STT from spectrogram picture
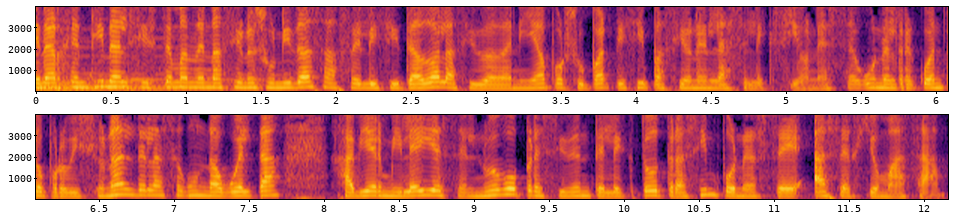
en Argentina el sistema de Naciones Unidas ha felicitado a la ciudadanía por su participación en las elecciones. Según el recuento provisional de la segunda vuelta, Javier Milei es el nuevo presidente electo tras imponerse a Sergio Massa.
